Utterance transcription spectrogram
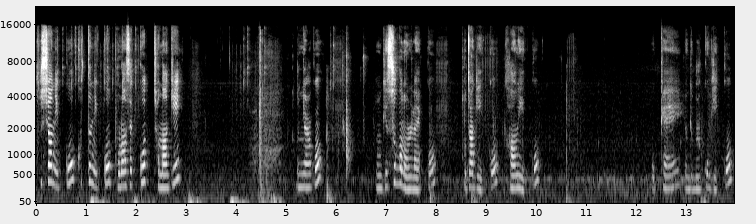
쿠션 있고 커튼 있고 보라색 꽃 전화기. 문 열고 여기 수분 올라 있고 도자기 있고 가위 있고. 오케이. 여기 물고기 있고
